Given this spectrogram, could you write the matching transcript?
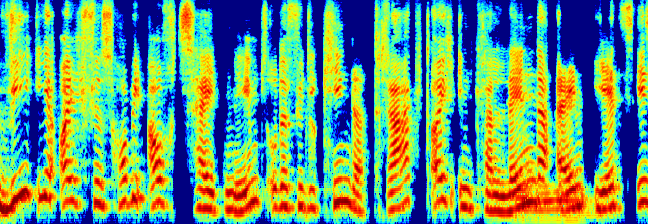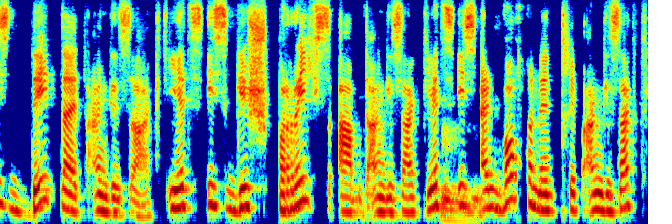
wie ihr euch fürs Hobby auch Zeit nehmt oder für die Kinder, tragt euch in Kalender ein, jetzt ist Date Night angesagt, jetzt ist Gesprächsabend angesagt, jetzt Mhm. ist ein Wochenendtrip angesagt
